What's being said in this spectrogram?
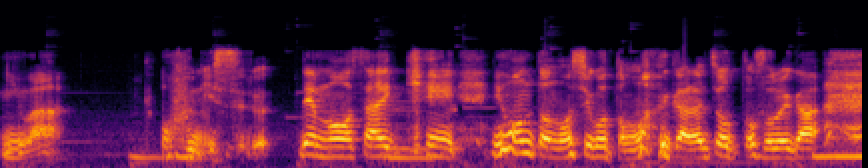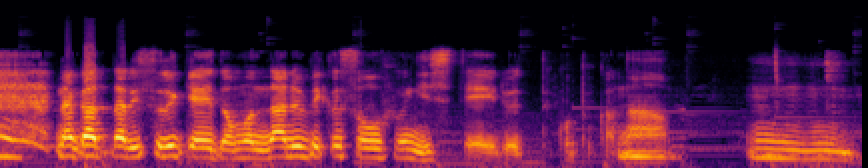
にはオフにする。でも最近、日本とのお仕事も多いからちょっとそれがなかったりするけれども、なるべくそういうふうにしているってことかな。うんうん。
